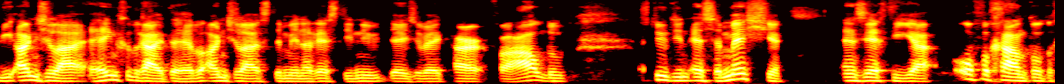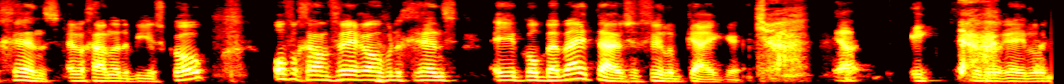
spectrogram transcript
die Angela heen gedraaid te hebben, Angela is de minnares die nu deze week haar verhaal doet, stuurt hij een sms'je en zegt hij, ja, of we gaan tot de grens en we gaan naar de bioscoop, of we gaan ver over de grens en je komt bij mij thuis een film kijken. Tja. Ja, ik vind het redelijk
